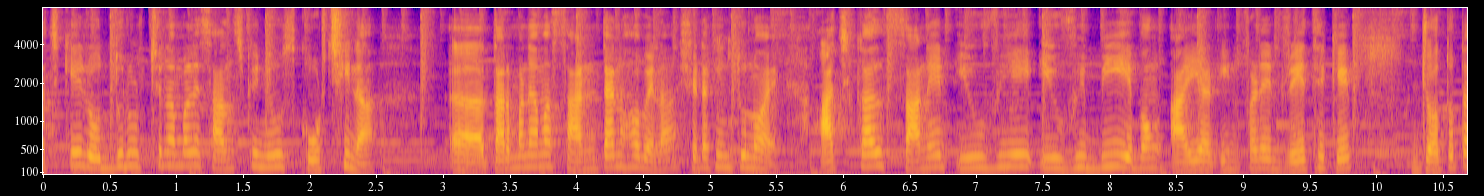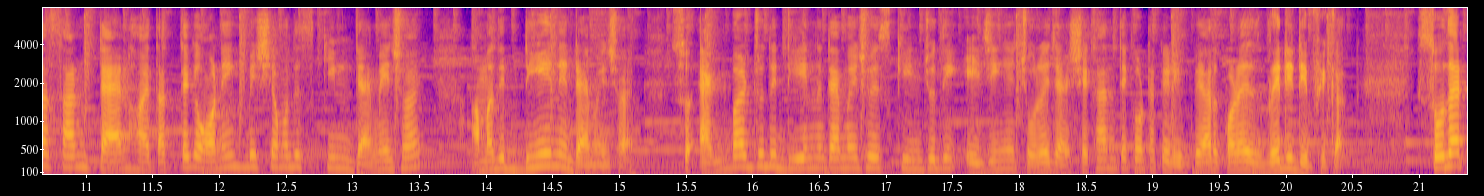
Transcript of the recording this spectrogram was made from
আজকে রোদ্দুর উঠছে না মানে সানস্ক্রিন ইউজ করছি না তার মানে আমার সানট্যান হবে না, সেটা কিন্তু নয়। আজকাল সানের ইউভিএ ইউভিবি এবং আইআর ইনফ্রারেড রে থেকে যতটা সান ট্যান হয়, তার থেকে অনেক বেশি আমাদের স্কিন ড্যামেজ হয়, আমাদের ডিএনএ ড্যামেজ হয়। সো একবার যদি ডিএনএ ড্যামেজ হয়ে স্কিন যদি এজিংয়ে চলে যায়, সেখান থেকে ওটাকে রিপেয়ার করা is very difficult so that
